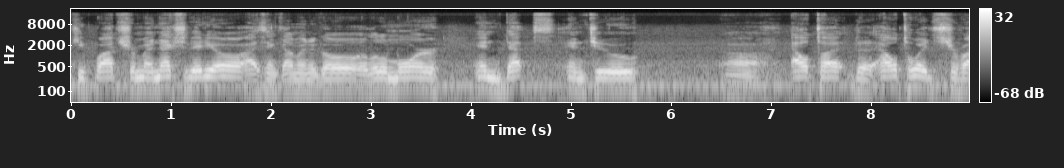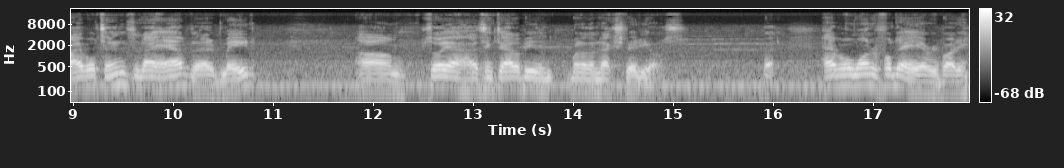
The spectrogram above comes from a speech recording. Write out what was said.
keep watch for my next video. I think I'm going to go a little more in depth into uh, Altoid, the Altoid survival tins that I have that I've made. Um, so yeah, I think that'll be one of the next videos. But have a wonderful day, everybody.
